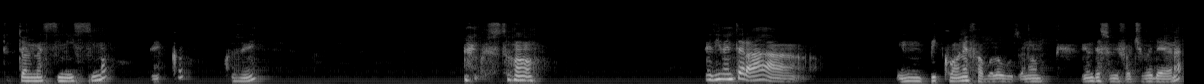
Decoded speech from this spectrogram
tutto al massimissimo, ecco, così. E questo... e diventerà un piccone favoloso, no? Io adesso vi faccio vedere,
